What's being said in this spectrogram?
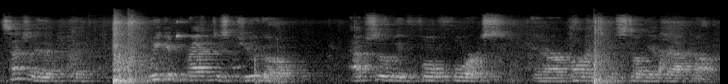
essentially that, that we could practice judo absolutely full force, and our opponents can still get back up.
